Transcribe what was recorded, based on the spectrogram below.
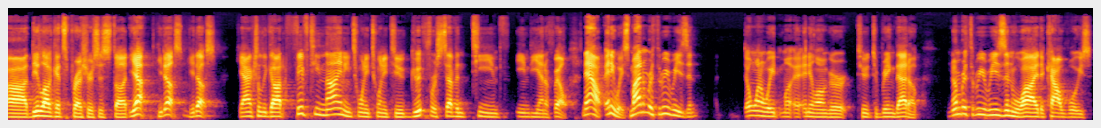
Uh D-Law gets pressures his stud. Yeah, he does. He does. He actually got 59 in 2022, good for 17th in the NFL. Now, anyways, my number three reason, don't want to wait any longer to, to bring that up. Number three reason why the Cowboys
